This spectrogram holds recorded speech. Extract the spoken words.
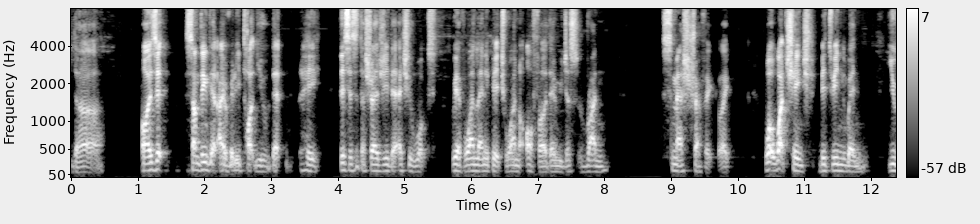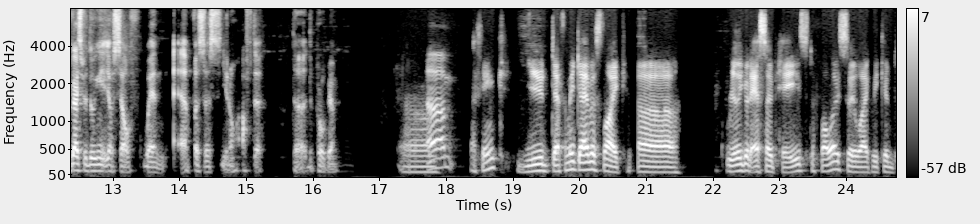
the or is it something that I really taught you that hey, this is the strategy that actually works? We have one landing page, one offer, then we just run smash traffic. Like, what what changed between when you guys were doing it yourself when uh, versus you know after the the program? Um, Um, I think you definitely gave us like uh, really good SOPs to follow. So like we could,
